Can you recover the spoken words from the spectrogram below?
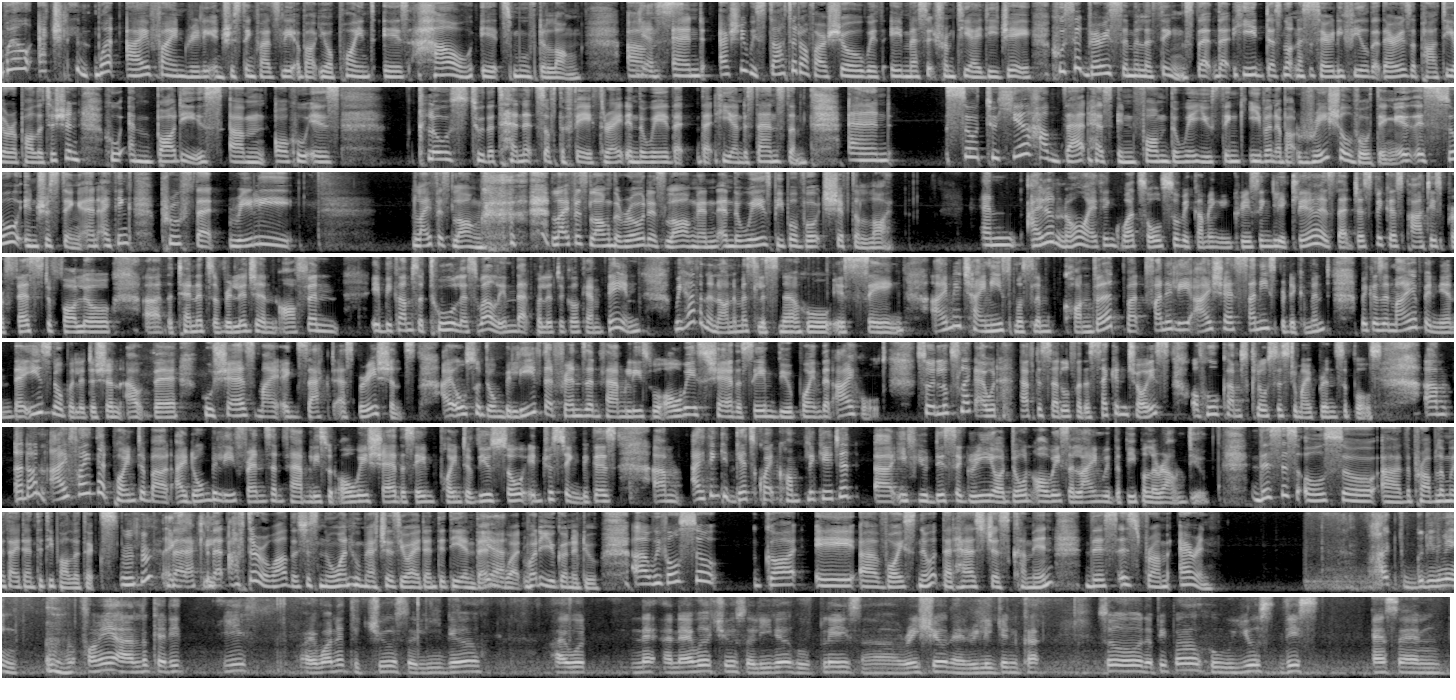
Well, actually, what I find really interesting, Fazli, about your point is how it's moved along. Um, yes. And actually, we started off our show with a message from TIDJ who said very similar things that, that he does not necessarily feel that there is a party or a politician who embodies um, or who is close to the tenets of the faith, right, in the way that, that he understands them. And so to hear how that has informed the way you think even about racial voting is, is so interesting. And I think proof that really life is long. life is long, the road is long, and, and the ways people vote shift a lot. And I don't know. I think what's also becoming increasingly clear is that just because parties profess to follow uh, the tenets of religion, often it becomes a tool as well in that political campaign. We have an anonymous listener who is saying, I'm a Chinese Muslim convert, but funnily, I share Sunny's predicament because, in my opinion, there is no politician out there who shares my exact aspirations. I also don't believe that friends and families will always share the same viewpoint that I hold. So it looks like I would have to settle settle for the second choice of who comes closest to my principles. Um, I find that point about I don't believe friends and families would always share the same point of view so interesting because um, I think it gets quite complicated uh, if you disagree or don't always align with the people around you. This is also uh, the problem with identity politics. Mm-hmm, exactly. That, that, after a while, there's just no one who matches your identity, and then yeah. what? What are you going to do? Uh, we've also got a uh, voice note that has just come in. This is from Aaron. Hi, good evening. For me, I look at it if I wanted to choose a leader, I would ne- I never choose a leader who plays uh, racial and religion card. So the people who use this as an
